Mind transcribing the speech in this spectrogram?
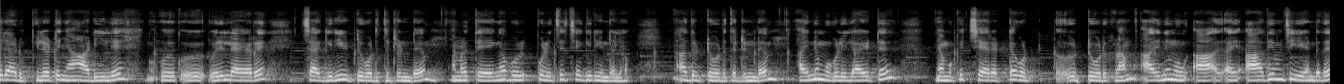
ഒരു അടുപ്പിലോട്ട് ഞാൻ അടിയിൽ ഒരു ലെയർ ചകിരി ഇട്ട് കൊടുത്തിട്ടുണ്ട്. നമ്മൾ തേങ്ങ പൊളിച്ച ചകിരി ഉണ്ടല്ലോ അതിട്ട് കൊടുത്തിട്ടുണ്ട്. അതിന് മുകളിലായിട്ട് നമുക്ക് ചിരട്ട ഇട്ട് കൊടുക്കണം. അതിന് ആദ്യം ചെയ്യേണ്ടത്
